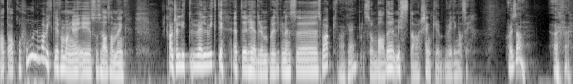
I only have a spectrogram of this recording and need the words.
at alkohol var viktig for mange i sosial sammenheng. Kanskje litt vel viktig etter Hedrum-politikernes smak. Okay. Så badet mista skjenkebevillinga si. Oi sann.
